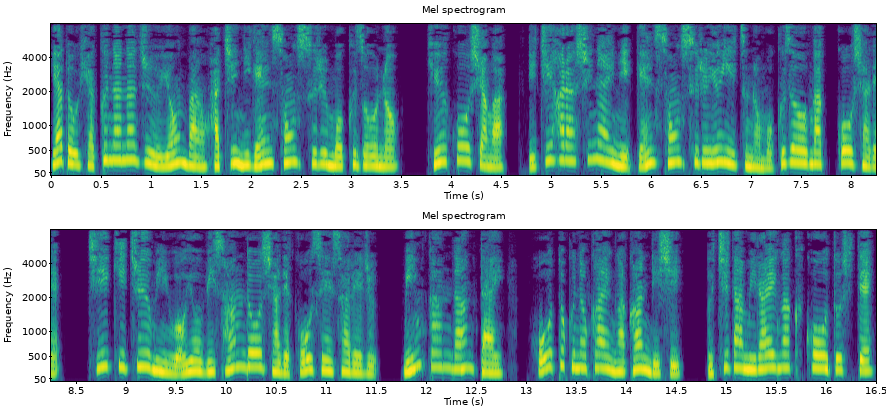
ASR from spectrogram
宿174番8に現存する木造の旧校舎が市原市内に現存する唯一の木造学校舎で、地域住民及び賛同者で構成される民間団体、報徳の会が管理し、内田未来学校として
